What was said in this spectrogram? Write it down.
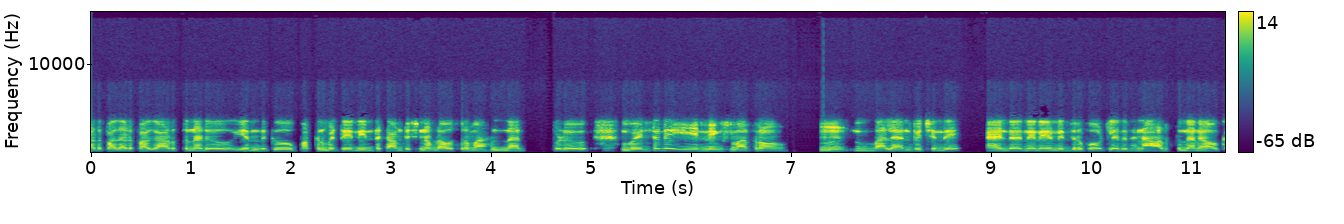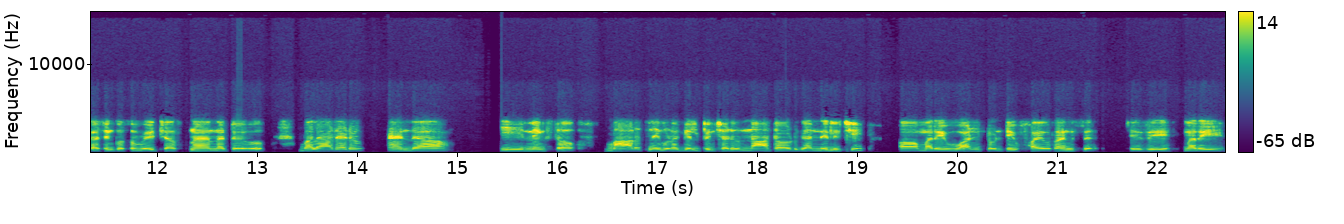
అడపాదడపాగా ఆడుతున్నాడు ఎందుకు పక్కన పెట్టేయండి ఇంత కాంపిటీషన్ అప్పుడు అవసరమా? అన్నప్పుడు వెంటనే ఈ ఇన్నింగ్స్ మాత్రం భలే అనిపించింది. అండ్ నేనేం నిద్రపోవట్లేదు నేను ఆడుతున్నాను అవకాశం కోసం వెయిట్ చేస్తున్నా అన్నట్టు భలే ఆడాడు. అండ్ ఈ ఇన్నింగ్స్తో భారత్ని కూడా గెలిపించాడు. నాట్ అవుట్గా నిలిచి మరి వన్ ట్వంటీ ఫైవ్ రన్స్ చేసి మరి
